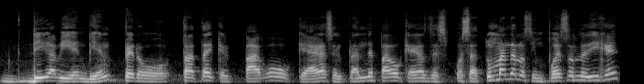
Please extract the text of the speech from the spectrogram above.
diga bien, bien, pero trata de que el pago que hagas, el plan de pago que hagas después, o sea, tú manda los impuestos, le dije,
